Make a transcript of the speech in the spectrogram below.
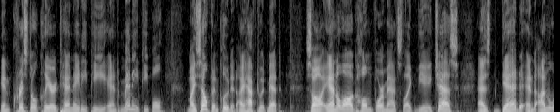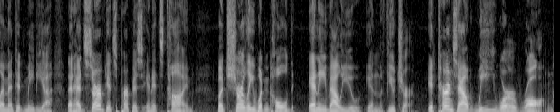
in crystal clear 1080p, and many people, myself included, I have to admit, saw analog home formats like VHS as dead and unlamented media that had served its purpose in its time, but surely wouldn't hold any value in the future. It turns out we were wrong.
